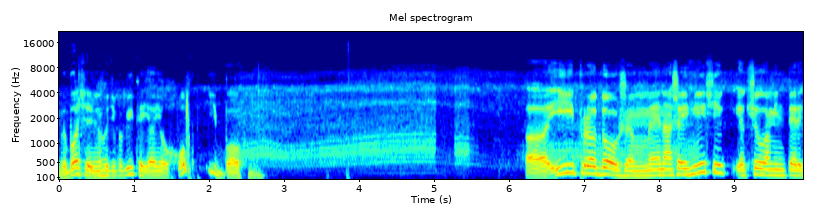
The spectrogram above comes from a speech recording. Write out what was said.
Ви бачите, він хотів побігти, я його хоп і бахну. А, і продовжимо ми наш ефірчик. Якщо вам інтер...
